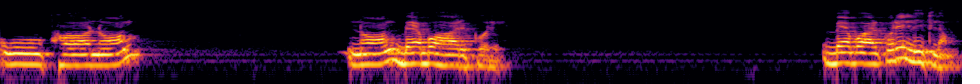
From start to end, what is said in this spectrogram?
উ, খ নং নং ব্যবহার করে। ব্যবহার করে লিখলাম।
